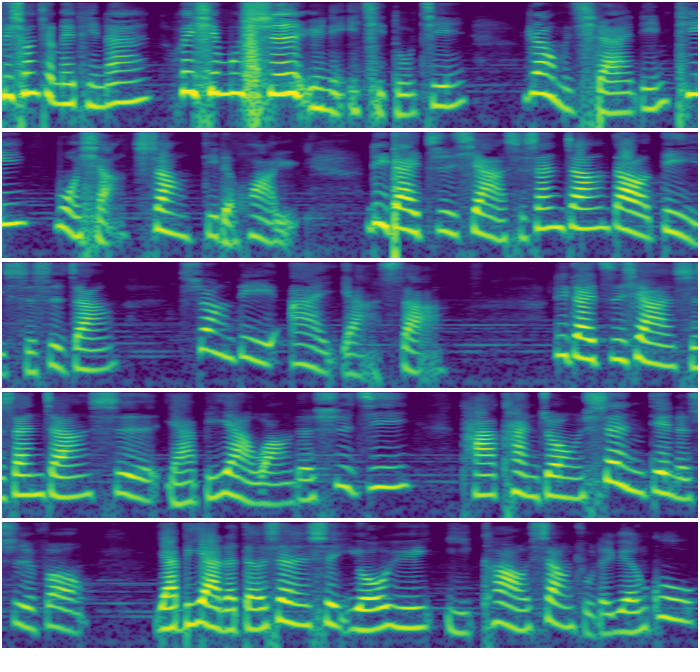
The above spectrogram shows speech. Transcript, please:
弟兄姐妹平安，慧心牧师与你一起读经，让我们一起来聆听默想上帝的话语。历代志下十三章到第十四章，上帝爱亚萨。历代志下十三章是亚比亚王的事迹，他看重圣殿的侍奉。亚比亚的得胜是由于倚靠上主的缘故。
